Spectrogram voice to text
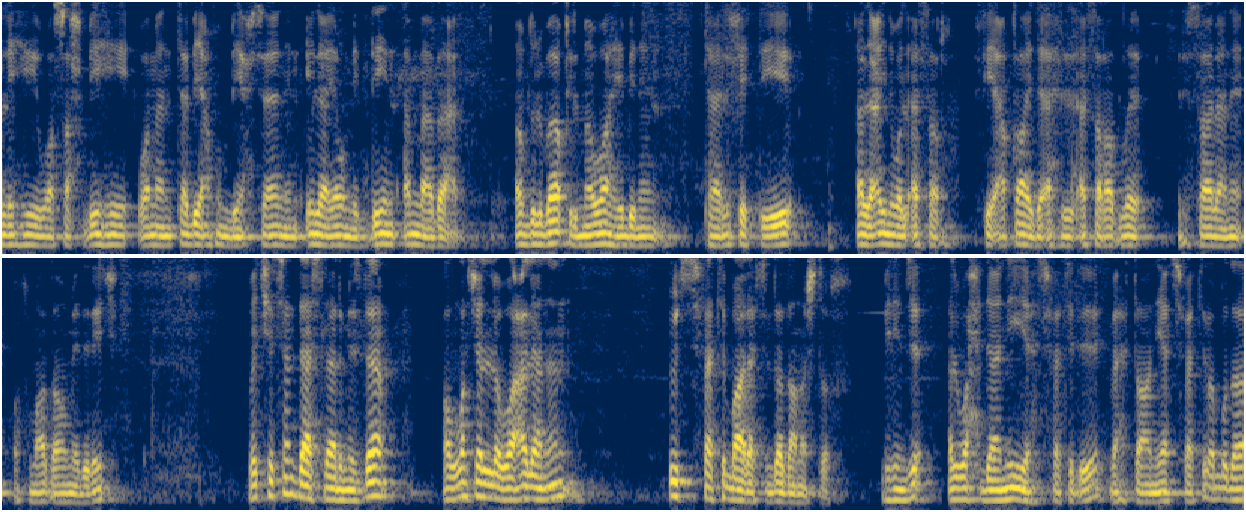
آله وصحبه ومن تبعهم بإحسان إلى يوم الدين أما بعد عبد الباقي المواهب'nin təlif etdiyi Əl-İn vəl-Əsər fi Əqaid Əhlil-Əsər adlı risaləni oxumağa davam edirik. Və keçən dərslərimizdə Allah Cəllə və Alənin üç sifəti barəsində danışdıq. Birinci Əl-Vəhdaniyyə sifətidir, vəhdaniyyət sifəti və bu da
